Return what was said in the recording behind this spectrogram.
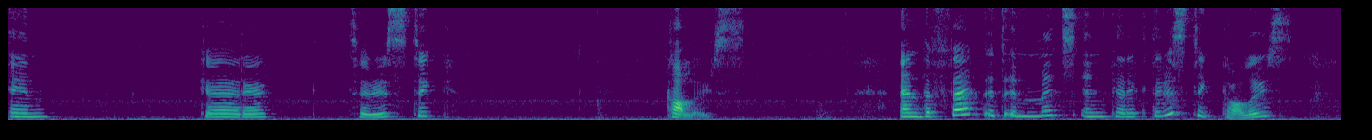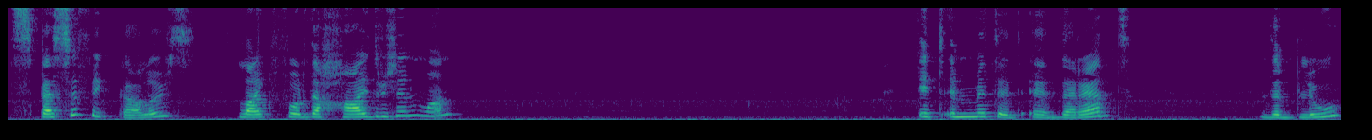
in characteristic colors. And the fact it emits in characteristic colors, specific colors, like for the hydrogen one, it emitted the red, the blue,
